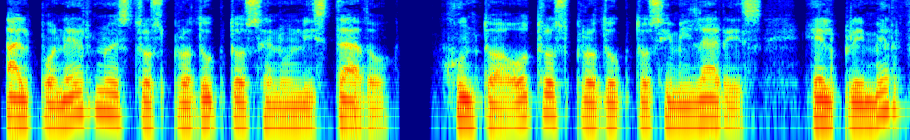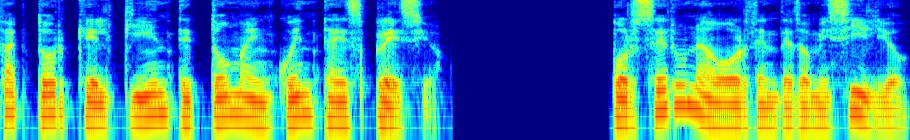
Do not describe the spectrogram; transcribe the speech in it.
Al poner nuestros productos en un listado, junto a otros productos similares, el primer factor que el cliente toma en cuenta es precio. Por ser una orden de domicilio,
